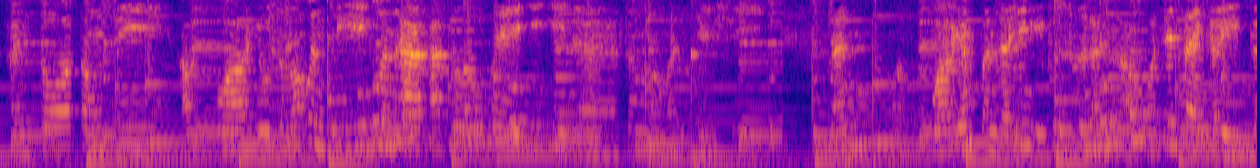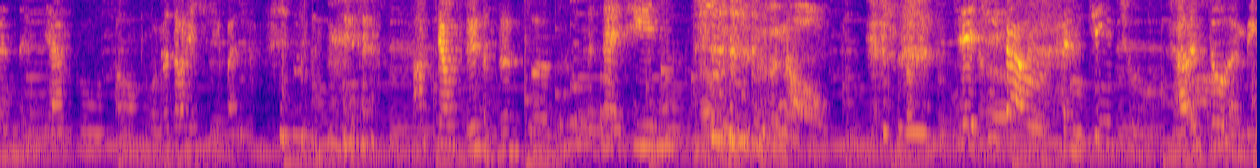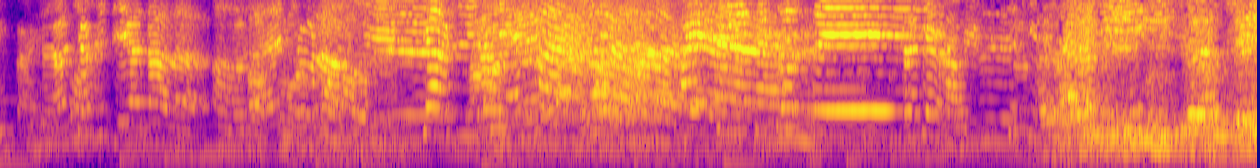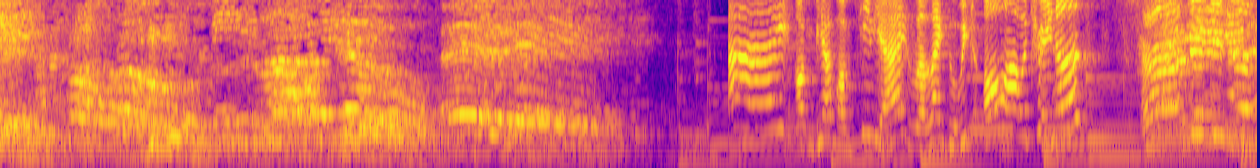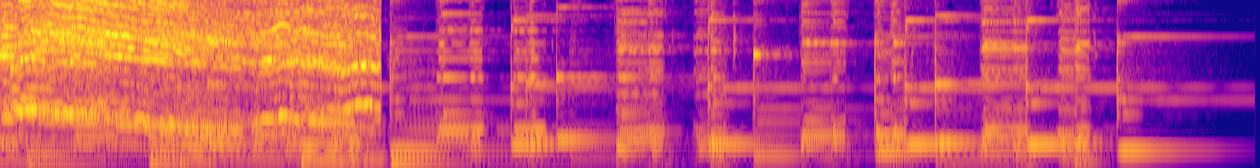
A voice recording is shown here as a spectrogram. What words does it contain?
很多东西，好，我有什么问题问他，他都会一一的跟我们解析。人，我原本的英语不是很好，我现在可以跟人家沟通。我们都很喜欢他，他教学很认真，很耐心，一直很好，解析到很清楚，温度很明白。然后教师节要到了，我们祝老师教师节快乐，Happy Teacher's Day！谢谢老师，Happy Teacher's Day！So we love you. I, on behalf of TVI, would like to wish all our trainers Happy Teacher's Day!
